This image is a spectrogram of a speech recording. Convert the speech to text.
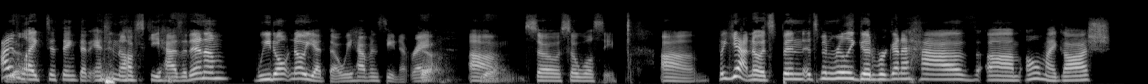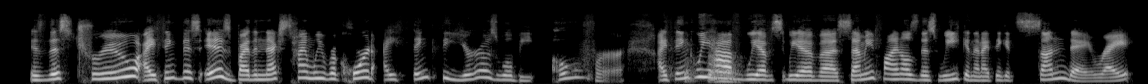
I'd yeah. like to think that Andonovski has it in him. We don't know yet though. We haven't seen it, right? Yeah. Um so so we'll see. Um but yeah, no, it's been it's been really good. We're going to have um oh my gosh, is this true? I think this is. By the next time we record, I think the Euros will be over. I think we have we have we have uh, semifinals this week, and then I think it's Sunday, right?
